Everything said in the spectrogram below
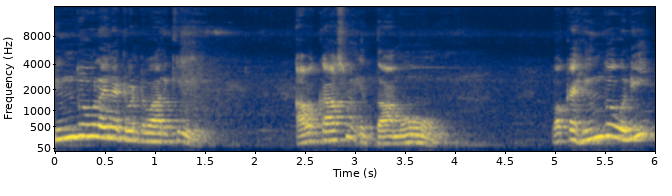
హిందువులైనటువంటి వారికి అవకాశం ఇద్దాము. ఒక హిందువుని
